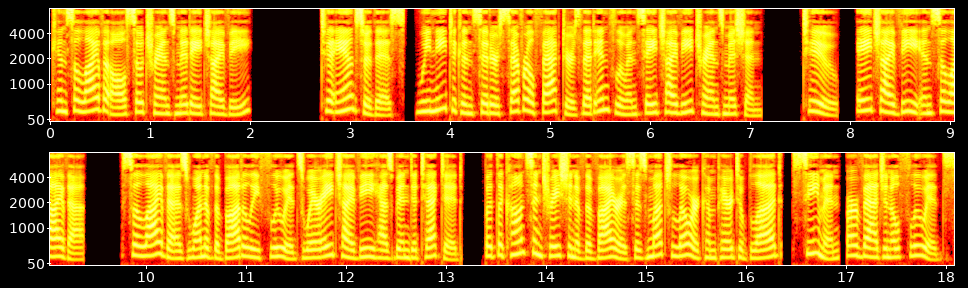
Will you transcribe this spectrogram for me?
can saliva also transmit HIV? To answer this, we need to consider several factors that influence HIV transmission. 2. HIV in saliva. Saliva is one of the bodily fluids where HIV has been detected, but the concentration of the virus is much lower compared to blood, semen, or vaginal fluids.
